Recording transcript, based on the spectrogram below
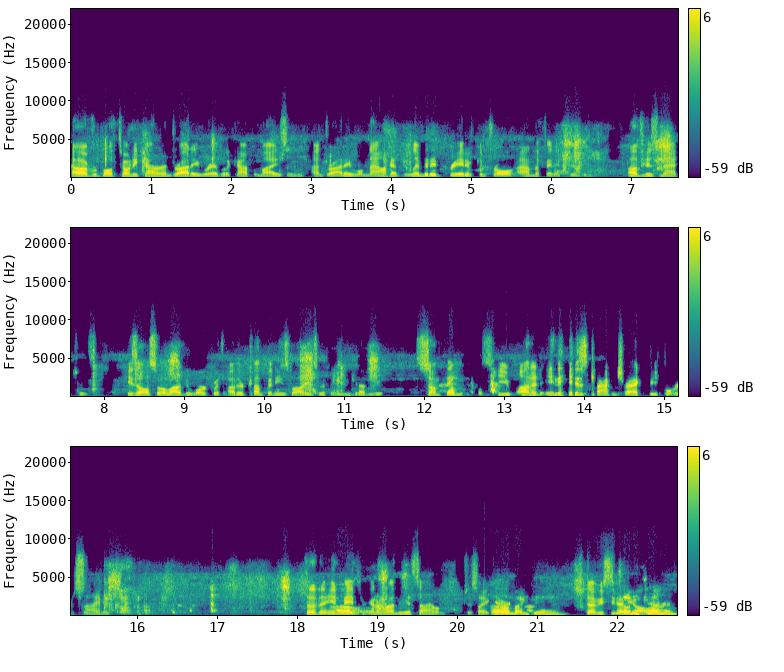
However, both Tony Khan and Andrade were able to compromise, and Andrade will now have limited creative control on the finishes of his matches. He's also allowed to work with other companies while he's with AEW. Something else he wanted in his contract before signing. So the inmates are going to run the asylum, just like oh my god. WCW. Tony all. Khan.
